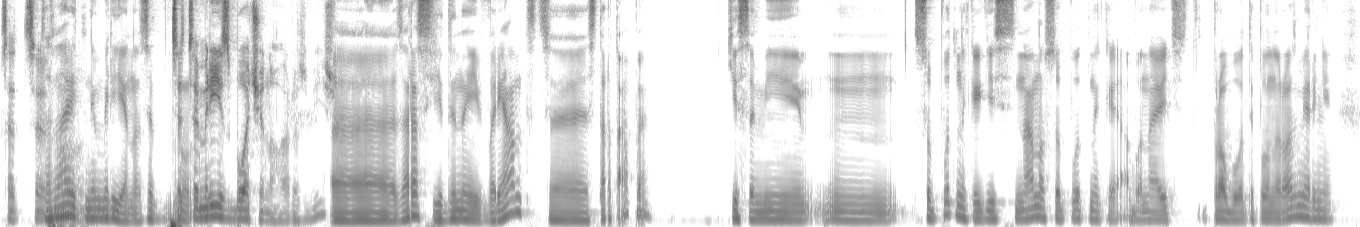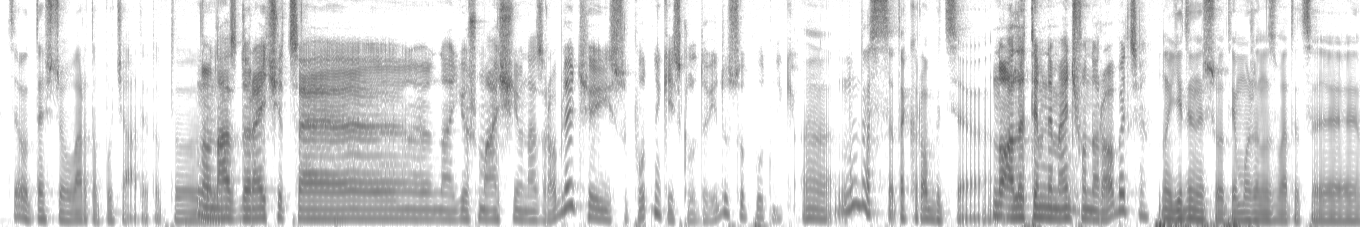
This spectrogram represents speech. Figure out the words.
це, це, Та ну, навіть не мрія, ну це, це, ну, це мрії збоченого, розумієш? Е, зараз єдиний варіант це стартапи. Ті самі м, супутники, якісь наносупутники, або навіть пробувати повнорозмірні. Це от те, що варто почати. Тобто, Ну, у нас, до речі, це на Южмаші у нас роблять і супутники, і складові до супутників. е, ну, у нас все так робиться. Ну, але тим не менш воно робиться. Ну, єдине, що от я можу назвати, це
